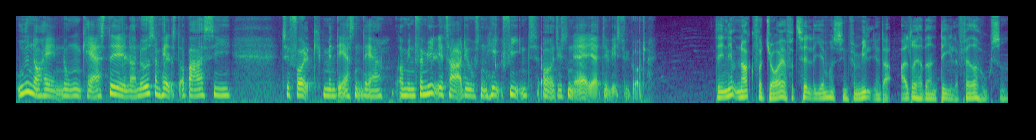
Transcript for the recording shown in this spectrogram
uden at have nogen kæreste eller noget som helst, og bare sige til folk, men det er sådan, det er. Og min familie tager det jo sådan helt fint, og det er sådan, ja, ja, det vidste vi godt. Det er nemt nok for Joy at fortælle det hjemme hos sin familie, der aldrig har været en del af faderhuset.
